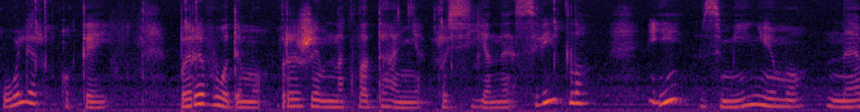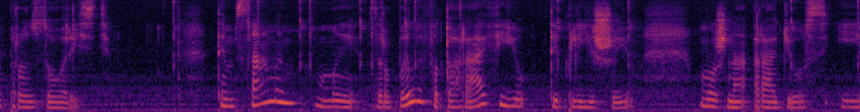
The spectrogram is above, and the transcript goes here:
колір. Окей. Переводимо в режим накладання розсіяне світло і змінюємо непрозорість. Тим самим ми зробили фотографію теплішою. Можна радіус і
